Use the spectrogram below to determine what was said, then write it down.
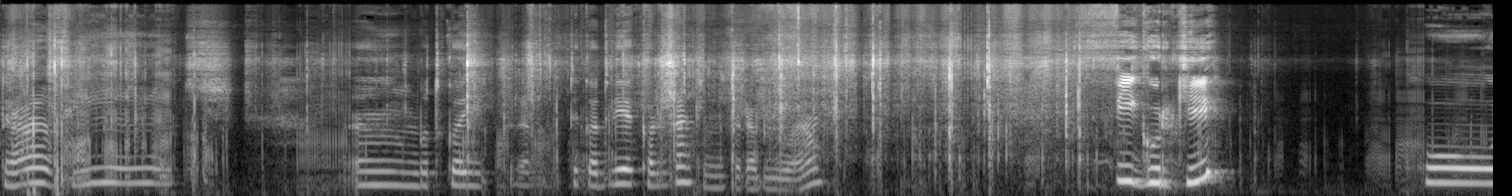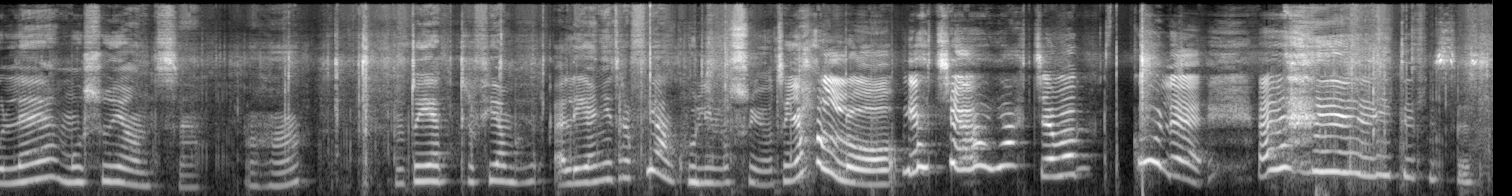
trafić. Ym, bo tylko, tylko dwie koleżanki mi to robiły. Figurki. Kule musujące. Aha. No to ja trafiłam, ale ja nie trafiłam kuli musującej. Ja halo! Ja chciałam, ja chciałam kulę! Ale to jest,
